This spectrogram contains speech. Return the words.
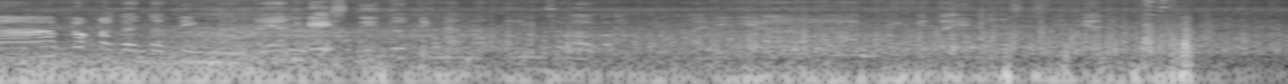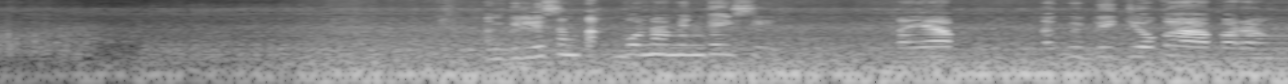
Napakaganda tingnan. Ayan guys, dito tingnan natin sa baba. Ayan, makikita yung mga sasakyan. Ang bilis ang takbo namin guys eh. Kaya nagbibideo ka parang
